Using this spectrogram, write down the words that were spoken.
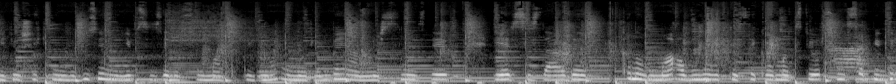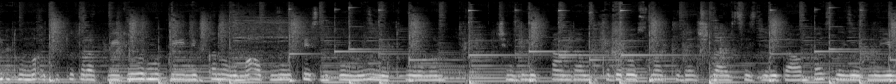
video şeklinde düzenleyip sizlere sunmaktayım. Umarım beğenmişsinizdir. Eğer sizler de kanalıma abone olup destek olmak istiyorsanız bildirim tonunu açık tutarak videolarımı beğenip kanalıma abone olup destek olmayı unutmayalım. Şimdilik benden bu kadar olsun arkadaşlar. Sizleri daha fazla yormayayım.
